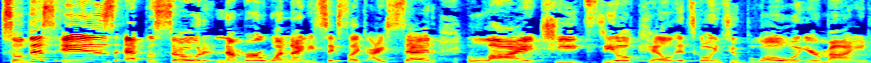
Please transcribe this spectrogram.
So this is episode number 196. Like I said, lie, cheat, steal, kill. It's going to blow your mind.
